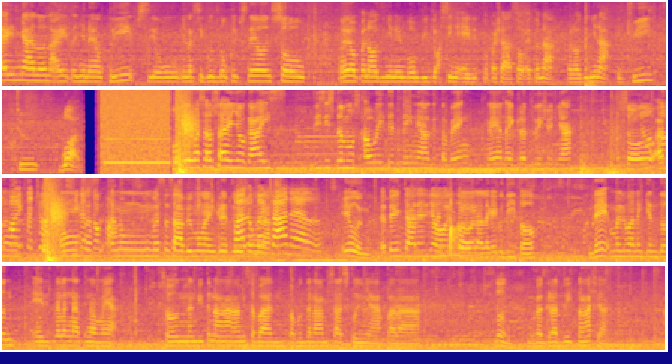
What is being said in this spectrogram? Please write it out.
Ayun nga, no, nakita nyo na yung clips, yung ilang segundong clips na yun. So, ngayon, panoodin nyo na yung buong video kasi ni-edit ko pa siya. So, eto na, panoodin nyo na. In 3, 2, 1. Okay, what's up sa inyo, guys? This is the most awaited day ni Ate Tabeng. Ngayon ay graduation niya. So, anong, dyan. anong, sas- pa. anong masasabi mo ngayong graduation Follow mo my na? channel. Yun, ito yung channel nyo. Ito, lalagay ko dito. Hindi, maliwanag yan doon. Edit na lang natin mamaya. So, nandito na nga kami sa van. Papunta na kami sa school niya para doon. Mag-graduate na nga siya.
